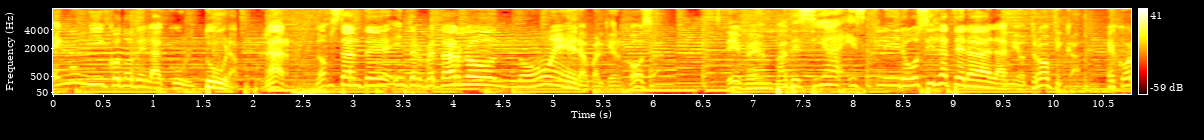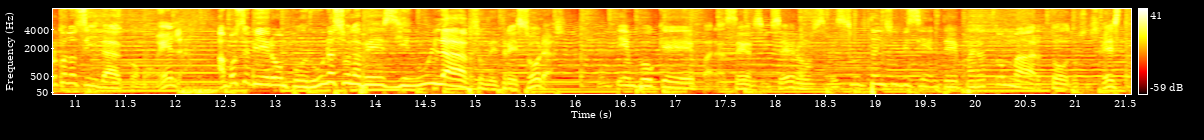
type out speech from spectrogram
en un ícono de la cultura popular. No obstante, interpretarlo no era cualquier cosa. Stephen padecía esclerosis lateral amiotrófica, mejor conocida como ELA. Ambos se vieron por una sola vez y en un lapso de tres horas, tiempo que, para ser sinceros, resulta insuficiente para tomar todos sus gestos.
